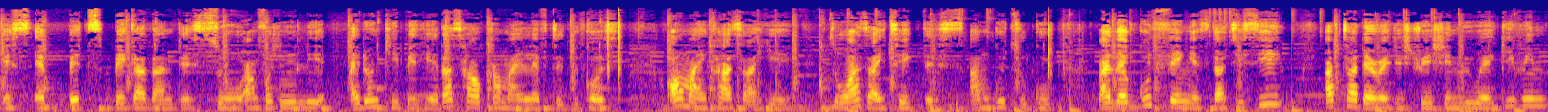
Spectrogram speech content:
It's a bit bigger than this, so unfortunately, I don't keep it here. That's how come I left it because all my cards are here. So once I take this, I'm good to go. But the good thing is that you see, after the registration, we were given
